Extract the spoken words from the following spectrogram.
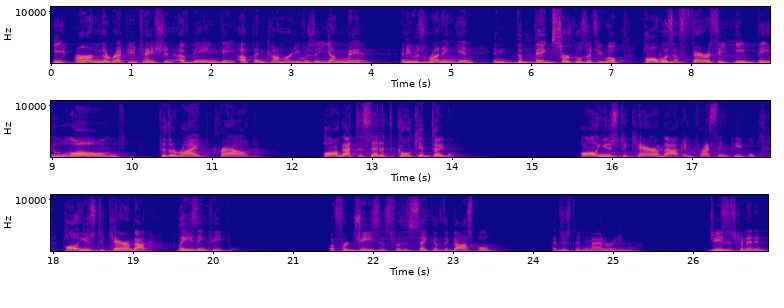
He earned the reputation of being the up and comer. He was a young man and he was running in, in the big circles, if you will. Paul was a Pharisee, he belonged to the right crowd. Paul got to sit at the cool kid table. Paul used to care about impressing people, Paul used to care about pleasing people. But for Jesus, for the sake of the gospel, that just didn't matter anymore. Jesus came in and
